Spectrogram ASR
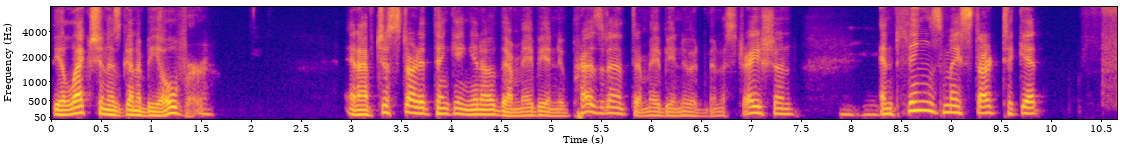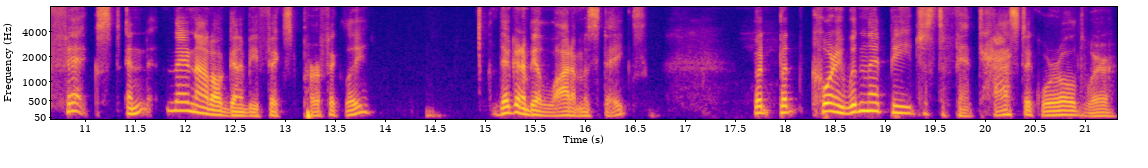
the election is going to be over. And I've just started thinking, you know, there may be a new president, there may be a new administration, mm-hmm. and things may start to get fixed. And they're not all going to be fixed perfectly. There are going to be a lot of mistakes. But but Corey, wouldn't that be just a fantastic world where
